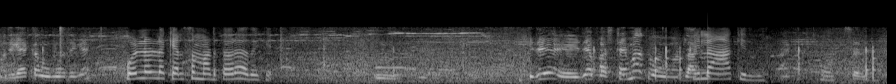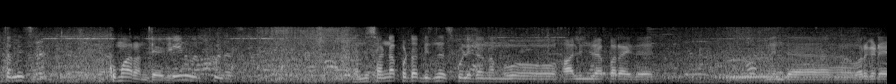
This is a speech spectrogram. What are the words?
ಮೋದಿಗೆ. ಯಾಕಮ್ಮ ಮೋದಿಗೆ? ಒಳ್ಳೊಳ್ಳೆ ಕೆಲಸ ಮಾಡ್ತಾವ್ರೆ ಅದಕ್ಕೆ. ಇದೇ ಇದೇ ಫಸ್ಟ್ ಟೈಮ್ ಅಥವಾ ಇಲ್ಲ ಹಾಕಿದ್ವಿ. ಸರಿ. ತಮ್ಮ ಹೆಸರು? ಕುಮಾರ್ ಅಂತ ಹೇಳಿ. ಏನು ವರ್ಕ್ ಮಾಡೋದು? ಒಂದು ಸಣ್ಣ ಪುಟ್ಟ ಬಿಸ್ನೆಸ್ಗಳಿದೆ ನಮ್ಮ ಹಾಲಿನ ವ್ಯಾಪಾರ ಇದೆ. ಆಮೇಲೆ ಹೊರಗಡೆ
